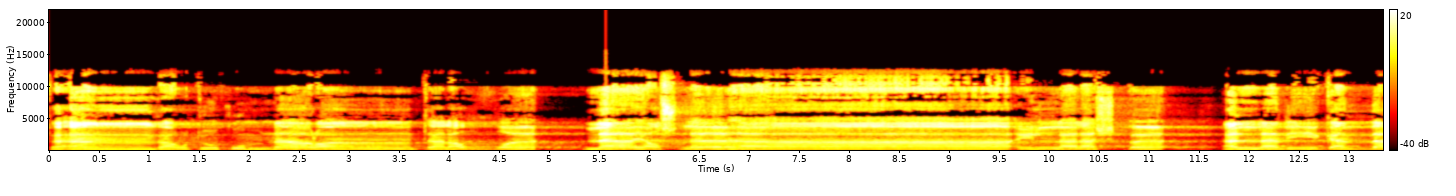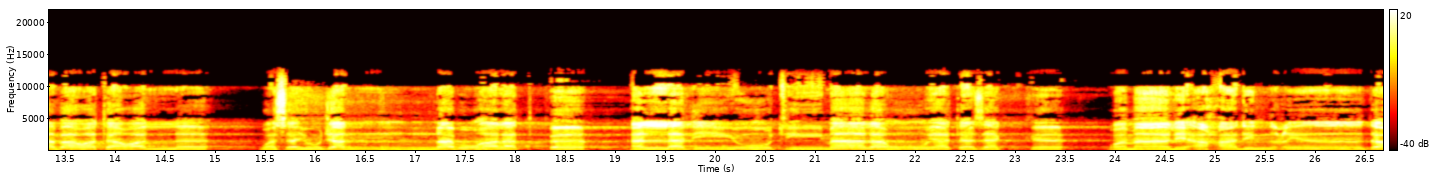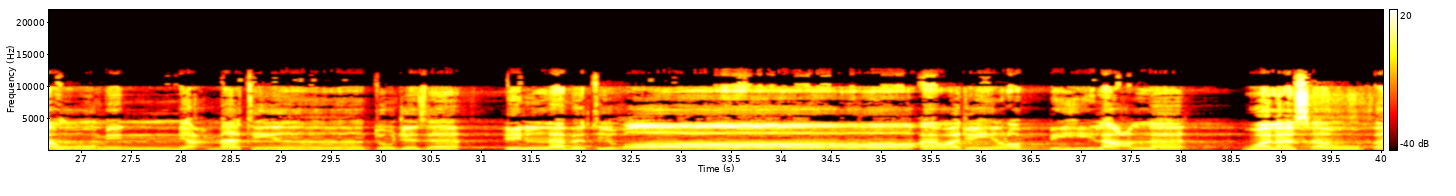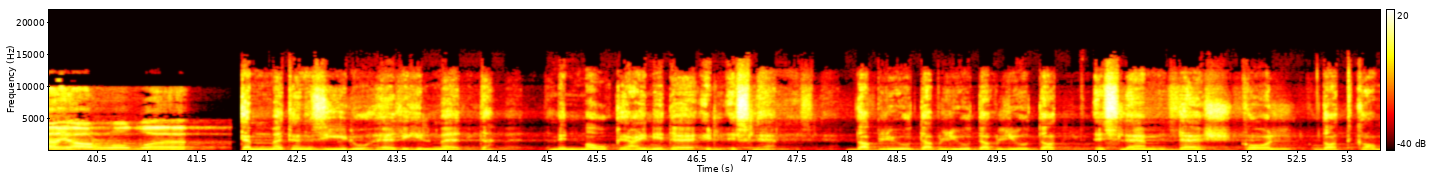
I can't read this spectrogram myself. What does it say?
فأنذرتكم نارا تلظى لا يصلاها إلا الأشقى الذي كذب وتولى وسيجنبها الأتقى الذي يؤتي ماله يتزكى وما لاحد عنده من نعمه تجزى الا ابتغاء وجه ربه الاعلى ولسوف يرضى. تم تنزيل هذه المادة من موقع نداء الإسلام www.islam-call.com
